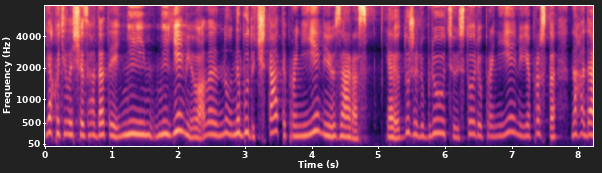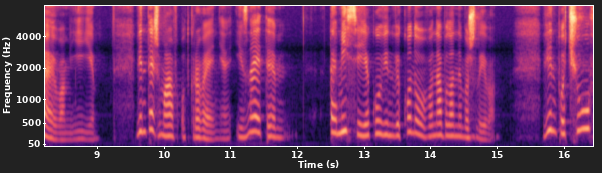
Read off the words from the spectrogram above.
Я хотіла ще згадати Ніємію, але ну, не буду читати про Ніємію зараз. Я дуже люблю цю історію про Ніємію, я просто нагадаю вам її. Він теж мав откровення. І знаєте, та місія, яку він виконував, вона була неможлива. Він почув,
